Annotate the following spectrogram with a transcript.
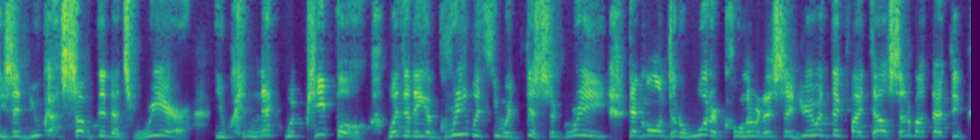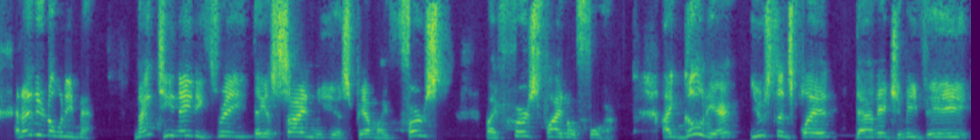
He said, You got something that's rare. You connect with people, whether they agree with you or disagree. They're going to the water cooler and they said, You hear what Dick Vitale said about that team? And I didn't know what he meant. 1983, they assigned me ESPN, my first my first Final Four. I go there, Houston's playing down there, Jimmy V,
